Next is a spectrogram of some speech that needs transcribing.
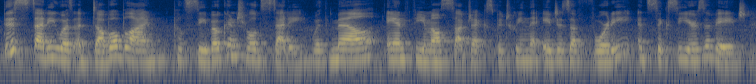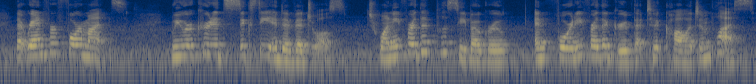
This study was a double-blind, placebo-controlled study with male and female subjects between the ages of 40 and 60 years of age that ran for four months. We recruited 60 individuals, 20 for the placebo group and 40 for the group that took Collagen Plus.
